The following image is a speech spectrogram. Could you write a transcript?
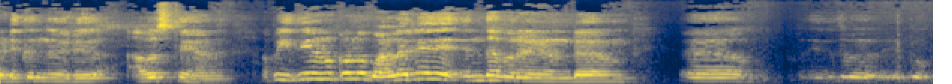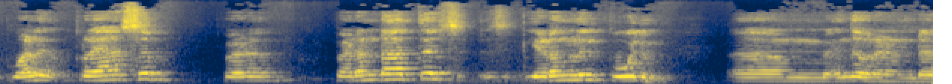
എടുക്കുന്ന ഒരു അവസ്ഥയാണ്. അപ്പൊ ഇത് വളരെ എന്താ പറയുന്നുണ്ട് വളരെ പ്രയാസം പെ- പെടണ്ടാത്ത സ് സ് ഇടങ്ങളിൽ പോലും എന്താ പറയുന്നുണ്ട്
